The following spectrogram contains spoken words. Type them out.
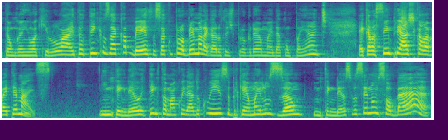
Então ganhou aquilo lá. Então tem que usar a cabeça. Só que o problema da garota de programa e da acompanhante é que ela sempre acha que ela vai ter mais. Entendeu? E tem que tomar cuidado com isso, porque é uma ilusão, entendeu? Se você não souber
